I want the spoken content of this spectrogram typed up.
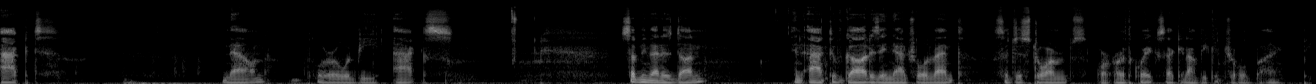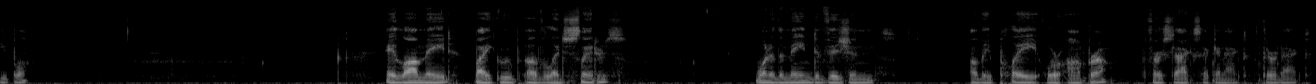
Act, noun, plural would be acts. Something that is done. An act of God is a natural event, such as storms or earthquakes that cannot be controlled by people. A law made by a group of legislators. One of the main divisions of a play or opera first act, second act, third act.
